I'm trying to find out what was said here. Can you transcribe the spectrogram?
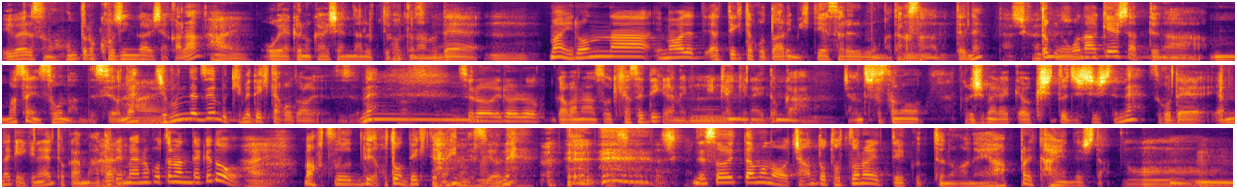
いわゆるその本当の個人会社からはい。公の会社になるっていうことなので、うん。まあいろんな今までやってきたことある意味否定される部分がたくさんあってね。特にオーナー経営者っていうのはうんまさにそうなんですよね、はい自分で全部決めてきたことですよね。それをいろいろガバナンスを聞かせていかなきゃいけないとか、うんちゃんとしたその取締役をきちっと実施してね、そこでやらなきゃいけないとか、まあ当たり前のことなんだけど、はい。まあ普通でほとんどできてないんですよね。で、そういったものをちゃんと整えていくっていうのがね、やっぱり大変でした。うん。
